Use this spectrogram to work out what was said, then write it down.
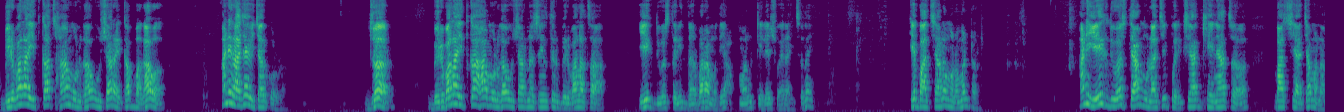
बिरबला इतकाच हा मुलगा हुशार आहे का बघावं? आणि राजा विचार करू जर बिरबला इतका हा मुलगा हुशार नसेल तर बिरबालाचा एक दिवस तरी दरबारामध्ये अपमान केल्याशिवाय राहायचं नाही. हे बादशहानं मनोमन ठरलं. आणि एक दिवस त्या मुलाची परीक्षा घेण्याचं बादशहाच्या मनात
